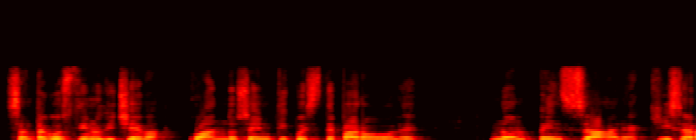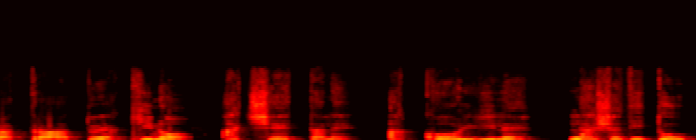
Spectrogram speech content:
Sant'Agostino diceva, quando senti queste parole, non pensare a chi sarà attratto e a chi no, accettale, accoglile. Lasciati tu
